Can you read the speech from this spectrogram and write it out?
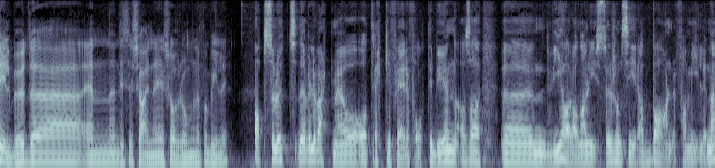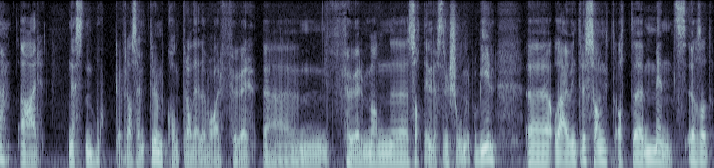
tilbud enn disse shiny showrommene for biler? Absolutt. Det ville vært med å, å, trekke flere folk til byen. Altså, øh, vi har analyser som sier at barnefamiliene er nesten borte fra sentrum, kontra det det var før, øh, før man øh, satte inn restriksjoner på bil. og det er jo interessant at, mens, altså at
